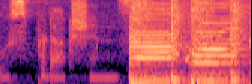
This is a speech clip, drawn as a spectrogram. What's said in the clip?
Post Productions.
